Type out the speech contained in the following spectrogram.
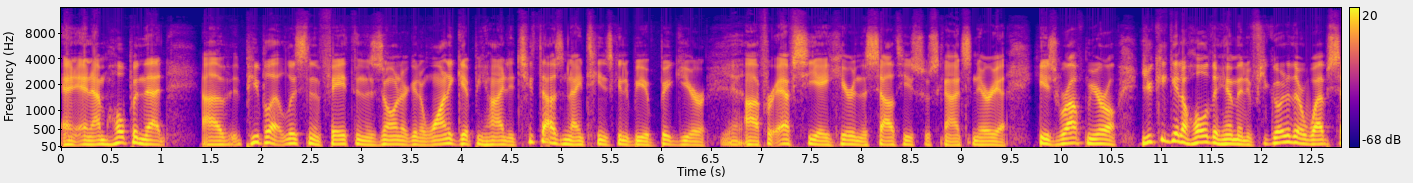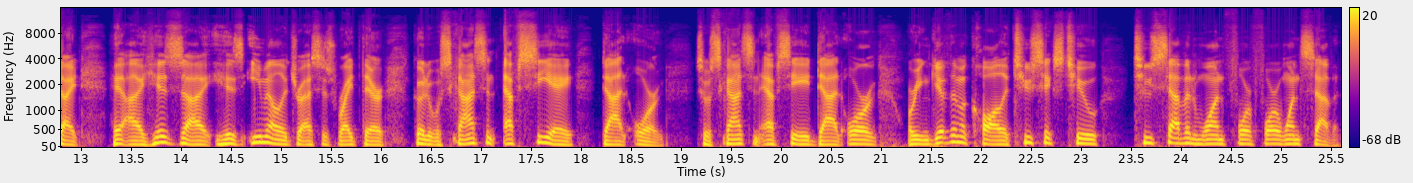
And, and I'm hoping that uh, people that listen to Faith in the Zone are going to want to get behind it. 2019 is going to be a big year Yeah. uh, for FCA here in the southeast Wisconsin area. He's Ralph Muro. You can get a hold of him, and if you go to their website, uh, his uh, his email address is right there. Go to wisconsinfca.org. So wisconsinfca.org, or you can give them a call at 262 271 4417.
